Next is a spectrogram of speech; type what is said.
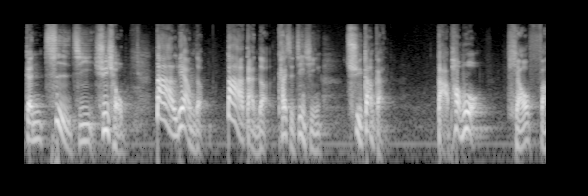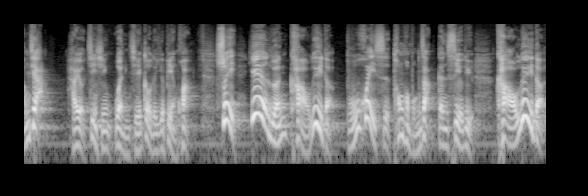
跟刺激需求，大量的、大胆的开始进行去杠杆、打泡沫、调房价，还有进行稳结构的一个变化。所以，耶伦考虑的不会是通货膨胀跟失业率，考虑的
